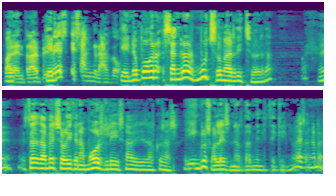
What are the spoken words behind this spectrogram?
Para entrar al primer es sangrado. Que no puedo gra- sangrar mucho, me has dicho, ¿verdad? ¿Eh? Esto también se lo dicen a Mosley, ¿sabes? Esas cosas. E incluso a Lesnar también dice que no voy a sangrar.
